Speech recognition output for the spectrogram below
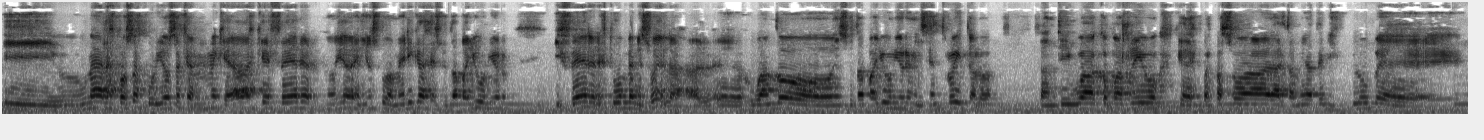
Y una de las cosas curiosas que a mí me quedaba es que Federer no había venido a Sudamérica desde su etapa junior y Federer estuvo en Venezuela eh, jugando en su etapa junior en el centro ítalo, la antigua Copa Reebok que después pasó al Altamira Tennis Club. Eh,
